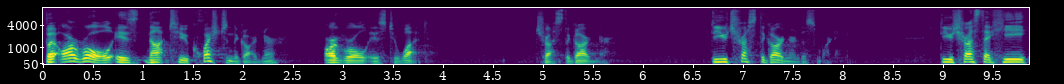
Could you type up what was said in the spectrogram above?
But our role is not to question the gardener. Our role is to what? trust the gardener? Do you trust the gardener this morning? Do you trust that he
